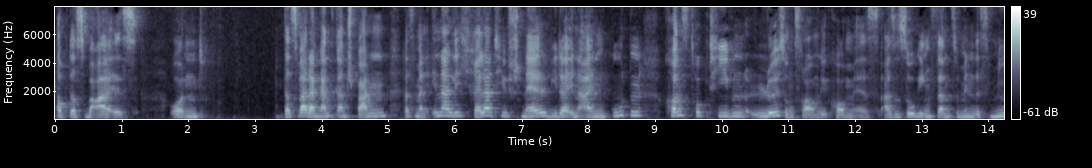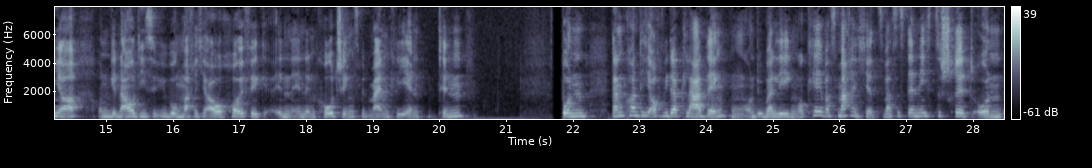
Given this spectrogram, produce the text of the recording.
ob das wahr ist. Und das war dann ganz, ganz spannend, dass man innerlich relativ schnell wieder in einen guten, konstruktiven Lösungsraum gekommen ist. Also so ging es dann zumindest mir. Und genau diese Übung mache ich auch häufig in, in den Coachings mit meinen Klientinnen. Und dann konnte ich auch wieder klar denken und überlegen, okay, was mache ich jetzt? Was ist der nächste Schritt? Und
